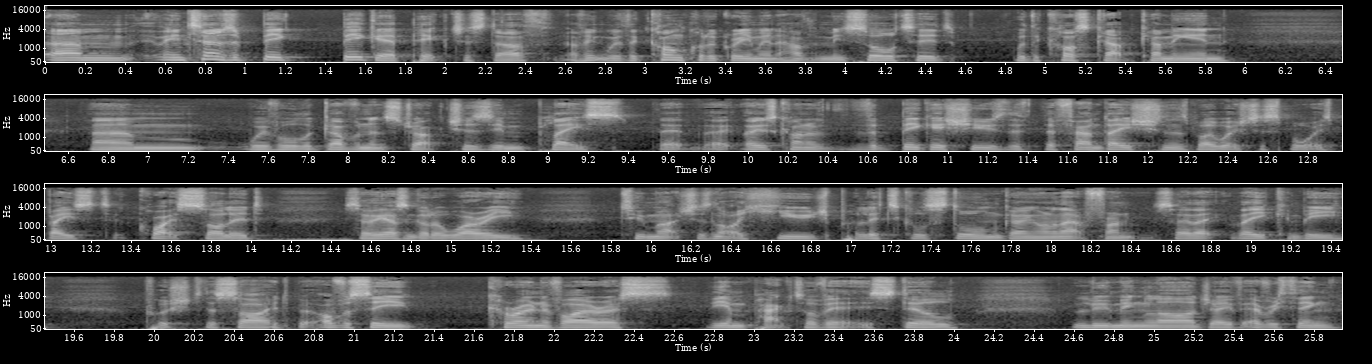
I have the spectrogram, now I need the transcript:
um, in terms of big bigger picture stuff, I think with the Concorde agreement having been sorted, with the cost cap coming in, um, with all the governance structures in place. those kind of the big issues, the, the, foundations by which the sport is based, quite solid. So he hasn't got to worry too much. There's not a huge political storm going on on that front, so that they can be pushed to the side. But obviously, coronavirus, the impact of it is still looming large over everything.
